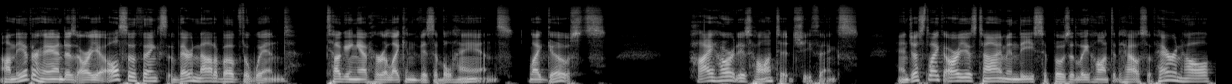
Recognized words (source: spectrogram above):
On the other hand, as Arya also thinks, they're not above the wind, tugging at her like invisible hands, like ghosts. High Heart is haunted, she thinks. And just like Arya's time in the supposedly haunted house of Harrenhal,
